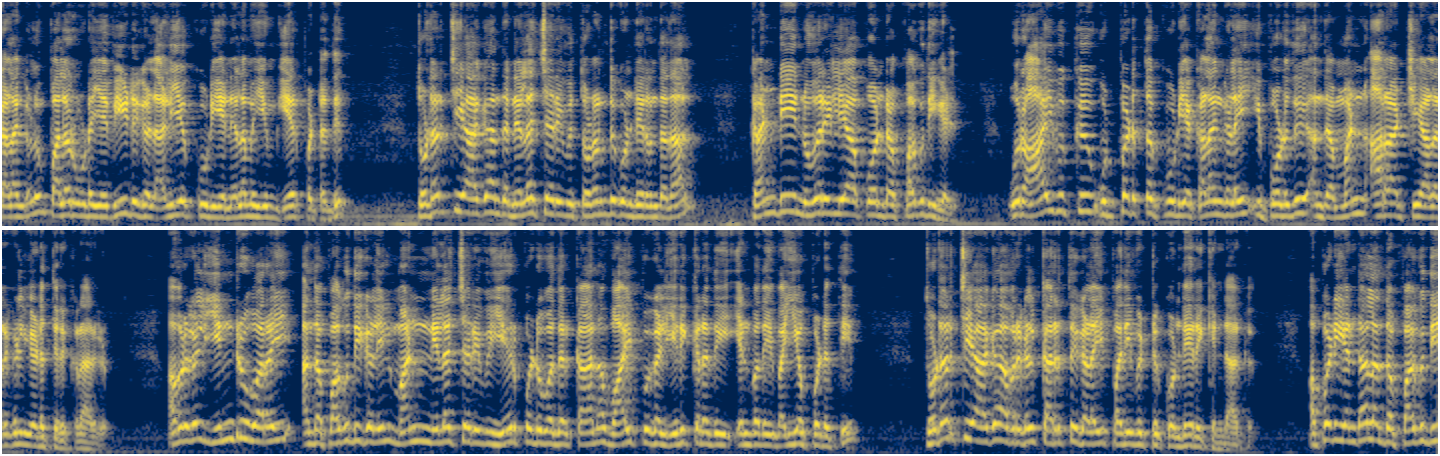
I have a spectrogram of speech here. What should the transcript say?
களங்களும் பலருடைய வீடுகள் அழியக்கூடிய நிலைமையும் ஏற்பட்டது. தொடர்ச்சியாக அந்த நிலச்சரிவு தொடர்ந்து கொண்டிருந்ததால் கண்டி நுவரெலியா போன்ற பகுதிகள் ஒரு ஆய்வுக்கு உட்படுத்தக்கூடிய களங்களை இப்பொழுது அந்த மண் ஆராய்ச்சியாளர்கள் எடுத்திருக்கிறார்கள். அவர்கள் இன்று வரை அந்த பகுதிகளில் மண் நிலச்சரிவு ஏற்படுவதற்கான வாய்ப்புகள் இருக்கிறது என்பதை மையப்படுத்தி தொடர்ச்சியாக அவர்கள் கருத்துக்களை பதிவிட்டு கொண்டே இருக்கின்றார்கள் அப்படி என்றால் அந்த பகுதி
